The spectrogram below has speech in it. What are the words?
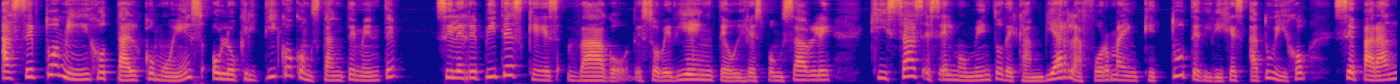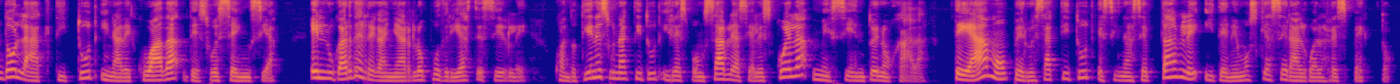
¿Acepto a mi hijo tal como es o lo critico constantemente? Si le repites que es vago, desobediente o irresponsable, quizás es el momento de cambiar la forma en que tú te diriges a tu hijo, separando la actitud inadecuada de su esencia. En lugar de regañarlo, podrías decirle, cuando tienes una actitud irresponsable hacia la escuela, me siento enojada. Te amo, pero esa actitud es inaceptable y tenemos que hacer algo al respecto.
